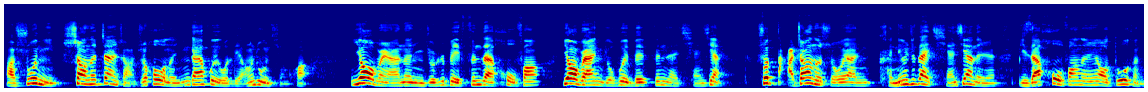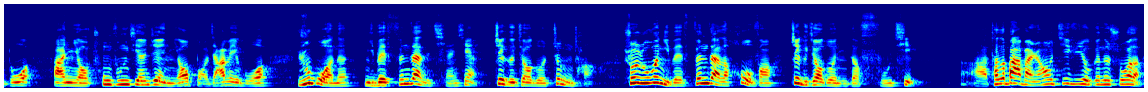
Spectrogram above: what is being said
啊，说你上了战场之后呢，应该会有两种情况，要不然呢，你就是被分在后方，要不然你就会被分在前线。说打仗的时候呀，你肯定是在前线的人比在后方的人要多很多啊，你要冲锋陷阵，你要保家卫国。如果呢，你被分在了前线，这个叫做正常；说如果你被分在了后方，这个叫做你的福气。”啊，他的爸爸然后继续就跟他说了，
